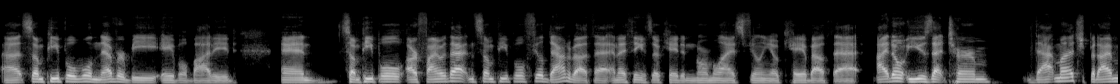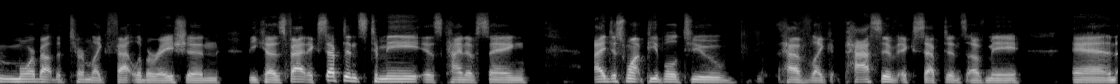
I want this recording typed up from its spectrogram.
Uh, some people will never be able bodied. And some people are fine with that, and some people feel down about that. And I think it's okay to normalize feeling okay about that. I don't use that term that much, but I'm more about the term like fat liberation because fat acceptance to me is kind of saying, I just want people to have like passive acceptance of me. And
